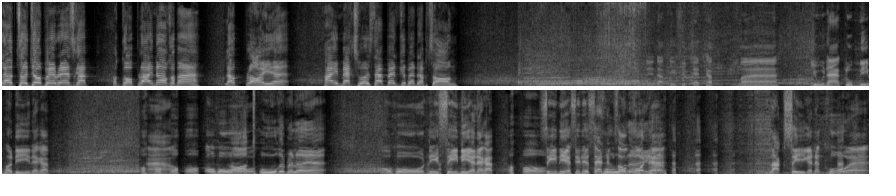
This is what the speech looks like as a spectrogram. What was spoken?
แล้วเซอร์โจเพเรสครับ ประกบลายนอกเข้ามา แล้วปล่อยฮะให้แม็กซ์เวอร์สเตปเปนขึ้นเป็นอันดับ 2 อยู่ในอันดับที่ 11 ครับ มาอยู่หน้ากลุ่มนี้พอดีนะครับโอ้โหอ้าวโอ้โห ล้อถูกันมาเลยฮะ โอ้โห นี่ซีเนียร์นะครับ โอ้โห ซีเนียร์ซิติเซนทั้งสองถูเลยคนครัฮะบ หลักสี่กันทั้งคู่ฮะ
